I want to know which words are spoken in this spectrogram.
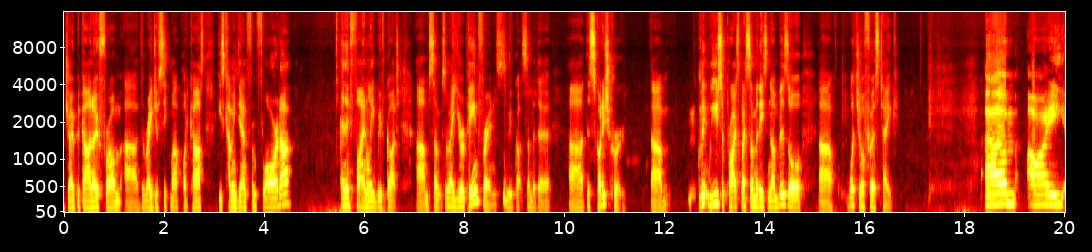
Joe Pagano from uh, the Rage of Sigma podcast. He's coming down from Florida. And then finally, we've got um, some some of our European friends. So we've got some of the uh, the Scottish crew. Um, Clint, were you surprised by some of these numbers, or uh, what's your first take? Um, I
